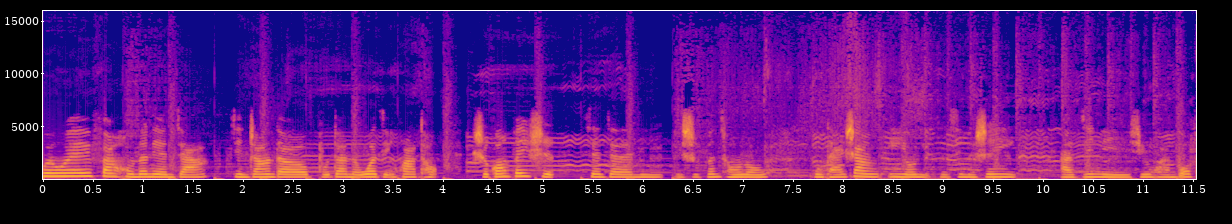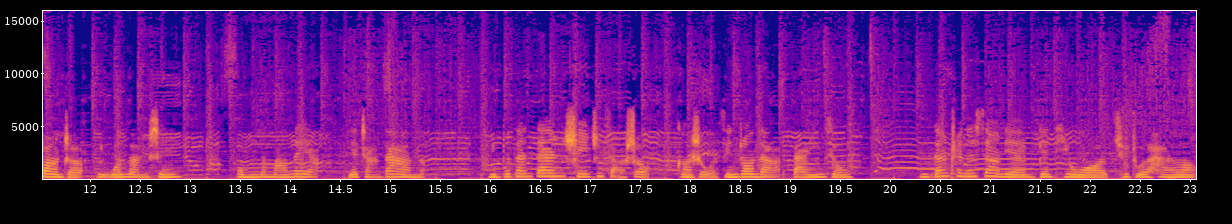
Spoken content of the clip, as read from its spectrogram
微微泛红的脸颊，紧张的不断的握紧话筒。时光飞逝，现在的你已十分从容。舞台上印有你自信的身影，耳机里循环播放着你温暖的声音。我们的忙内呀，也长大了呢。你不单单是一只小兽，更是我心中的大英雄。你单纯的笑脸便替我驱逐了寒冷，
